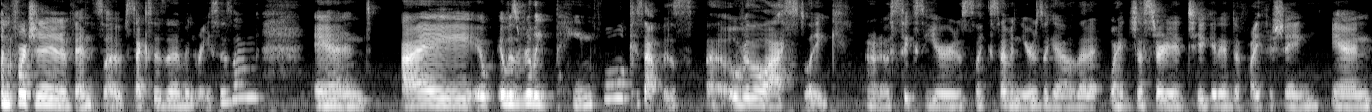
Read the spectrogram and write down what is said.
unfortunate events of sexism and racism. And I it, it was really painful because that was uh, over the last like I don't know six years, like seven years ago that it, I just started to get into fly fishing. And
